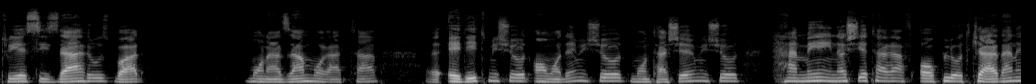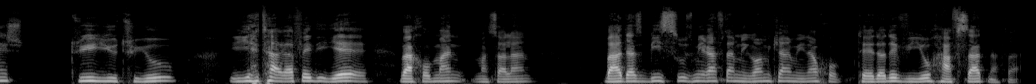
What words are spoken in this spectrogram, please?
توی 13 روز باید منظم مرتب ادیت می‌شد آماده می‌شد منتشر می‌شد. همه ایناش یه طرف آپلود کردنش توی یوتیوب یه طرف دیگه. و خب من مثلا بعد از 20 روز می‌رفتم نگاه می‌کردم می‌بینم خب تعداد ویو 700 نفر.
